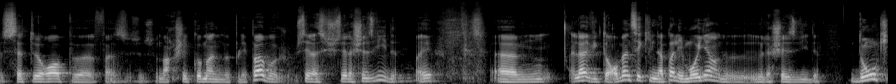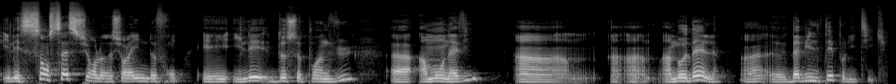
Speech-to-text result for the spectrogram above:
cette Europe, enfin ce marché commun ne me plaît pas, c'est la, la, chaise vide. là, Victor Orban c'est qu'il n'a pas les moyens de, la chaise vide. Donc il est sans cesse sur, la ligne de front. Et il est, de ce point de vue, euh, à mon avis, un, modèle hein, euh, d'habileté politique.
